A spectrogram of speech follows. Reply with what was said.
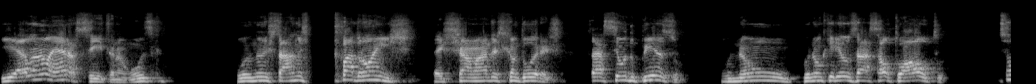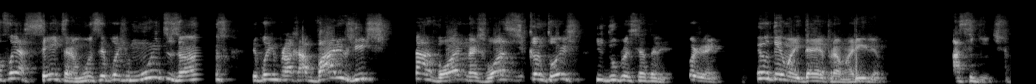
E ela não era aceita na música por não estar nos padrões das chamadas cantoras, estar acima do peso, por não, por não querer usar salto alto. Só foi aceita na música depois de muitos anos, depois de emplacar vários hits nas vozes de cantores de dupla sertaneja. Pois bem, eu dei uma ideia para a Marília, a seguinte.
